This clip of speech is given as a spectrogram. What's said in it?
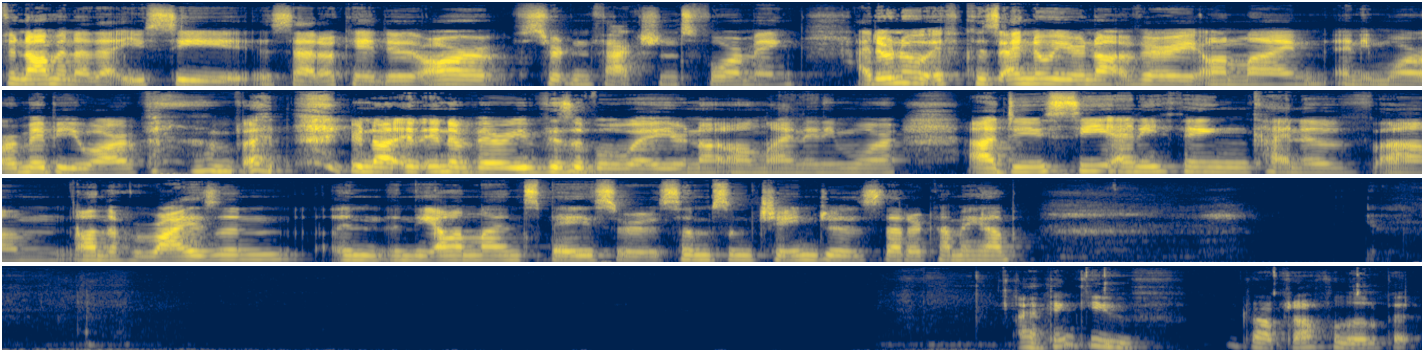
phenomena that you see is that okay there are certain factions forming. I don't know if because i know you're not very online anymore or maybe you are but you're not in, in a very visible way you're not online anymore. Uh, do you see anything kind of um, on the horizon in, in the online space or some some changes that are coming up I think you've dropped off a little bit.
